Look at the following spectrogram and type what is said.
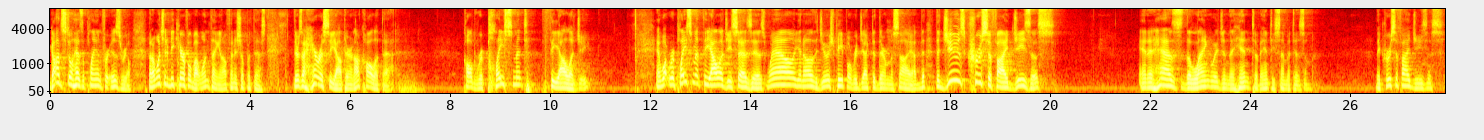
God still has a plan for Israel. But I want you to be careful about one thing, and I'll finish up with this. There's a heresy out there, and I'll call it that, called replacement theology. And what replacement theology says is, well, you know, the Jewish people rejected their Messiah. The, the Jews crucified Jesus, and it has the language and the hint of anti Semitism. They crucified Jesus,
